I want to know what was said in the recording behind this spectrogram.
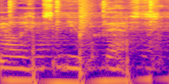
I always listen to you this.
